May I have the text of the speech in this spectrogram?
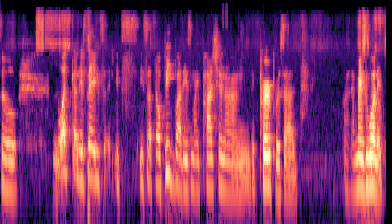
So what can I say? It's, it's, it's a topic, but it's my passion and the purpose at, at Amaze Wallet.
